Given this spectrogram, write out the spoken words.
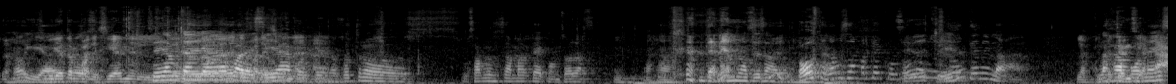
sí. ¿no? Y ya te otros- aparecía en el. Sí, a mí también me te parecía aparecía, porque ajá. nosotros usamos esa marca de consolas. Ajá. tenemos esa. Todos tenemos esa marca de consolas. Sí, güey, de hecho. ¿no? Tienen la, La japonesa.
